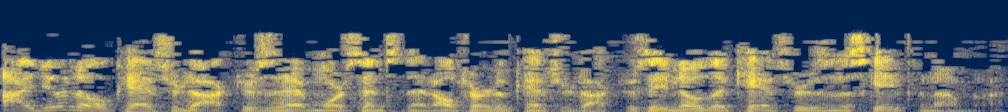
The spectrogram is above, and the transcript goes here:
I do know cancer doctors that have more sense than that, alternative cancer doctors. They know that cancer is an escape phenomenon.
